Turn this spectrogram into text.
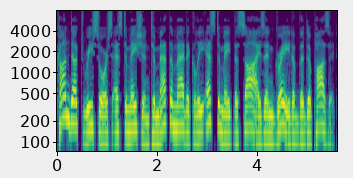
Conduct resource estimation to mathematically estimate the size and grade of the deposit.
